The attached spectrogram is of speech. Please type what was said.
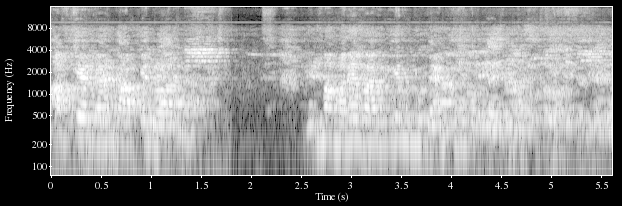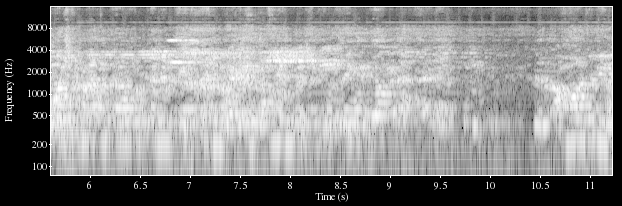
ಆಪ್ಕೆ ಬ್ಯಾಂಕ್ ಆಪ್ಕೆ ದ್ವಾರ ನಿಮ್ಮ ಮನೆ ಬಾಗಿಲಿಗೆ ನಿಮಗೆ ಬ್ಯಾಂಕಿಗೆ ಕೊಡ್ತಾ ಇದ್ದೀವಿ ಪೋಸ್ಟ್ ಅಂತ ಹೋಗುತ್ತೆ ನೀವು ಕೇಳಿದ್ರೆ ನಿಮ್ಮ ಐಡಿ ಕಮ್ಮಿ ಇಂಟ್ರೆಸ್ಟ್ ಕೊಡ್ತಾ ಇವತ್ತು ಅಮೌಂಟ್ ನೀವು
